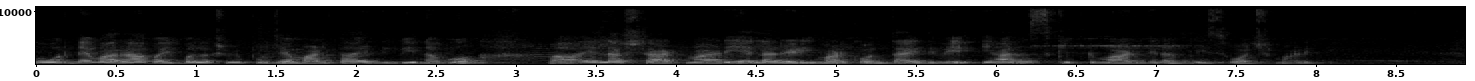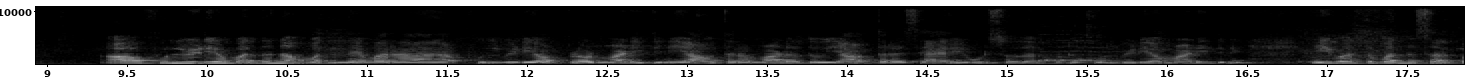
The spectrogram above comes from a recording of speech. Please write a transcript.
ಮೂರನೇ ವಾರ ವೈಭವಲಕ್ಷ್ಮಿ ಪೂಜೆ ಮಾಡ್ತಾ ಇದ್ದೀವಿ ನಾವು. ಎಲ್ಲ ಸ್ಟಾರ್ಟ್ ಮಾಡಿ ಎಲ್ಲ ರೆಡಿ ಮಾಡ್ಕೊತಾ ಇದ್ದೀವಿ. ಯಾರು ಸ್ಕಿಪ್ಟ್ ಮಾಡಿದಿರ ಪ್ಲೀಸ್ ವಾಚ್ ಮಾಡಿ. ಫುಲ್ ವಿಡಿಯೋ ಬಂದು ನಾವು ಮೊದಲನೇ ವಾರ ಫುಲ್ ವಿಡಿಯೋ ಅಪ್ಲೋಡ್ ಮಾಡಿದ್ದೀನಿ ಯಾವ ಥರ ಮಾಡೋದು, ಯಾವ ಥರ ಸ್ಯಾರಿ ಉಡಿಸೋದು ಅಂದ್ಬಿಟ್ಟು ಫುಲ್ ವಿಡಿಯೋ ಮಾಡಿದ್ದೀನಿ ಇವತ್ತು ಬಂದು ಸ್ವಲ್ಪ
